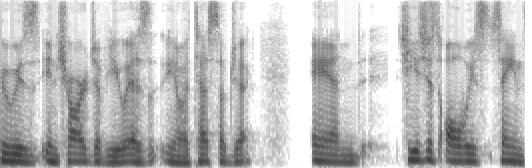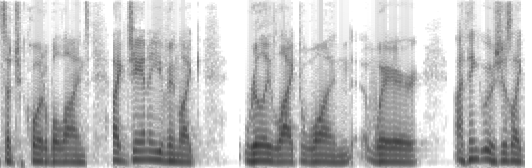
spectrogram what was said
who is in charge of you as you know a test subject, and she's just always saying such quotable lines. Like Jana even like really liked one where I think it was just like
